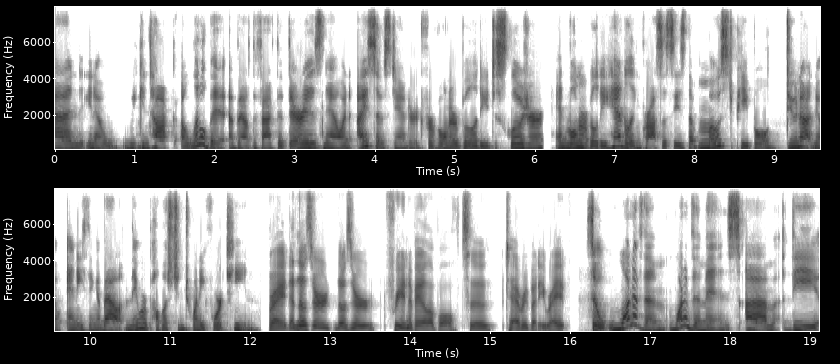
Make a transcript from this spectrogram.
And, you know, we can talk a little bit about the fact that there is now an ISO standard for vulnerability disclosure and vulnerability handling processes that most people do not know anything about. And they were published in 2014. Right. And those are those are free and available to to everybody, right? So one of them, one of them is um, the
